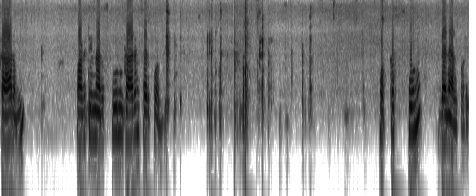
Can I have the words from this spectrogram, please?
కారం ఒకటిన్నర స్పూన్ కారం సరిపోద్ది. ఒక్క స్పూను ధనియాల పొడి.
